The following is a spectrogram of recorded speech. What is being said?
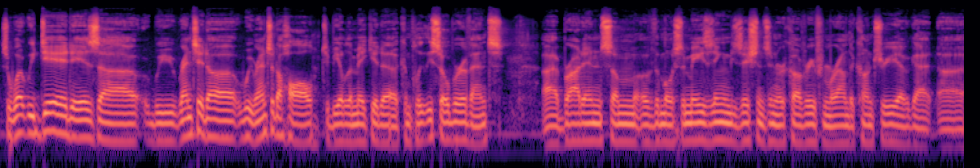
So what we did is uh, we rented a we rented a hall to be able to make it a completely sober event. I uh, brought in some of the most amazing musicians in recovery from around the country. I've got uh,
